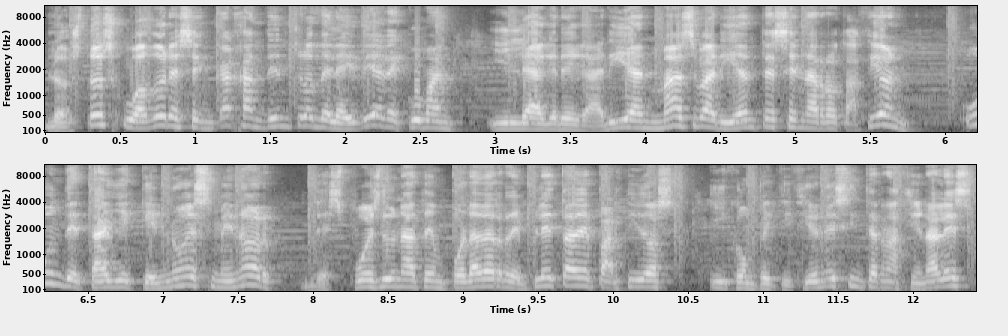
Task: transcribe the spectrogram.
Los dos jugadores encajan dentro de la idea de Kuman y le agregarían más variantes en la rotación, un detalle que no es menor después de una temporada repleta de partidos y competiciones internacionales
